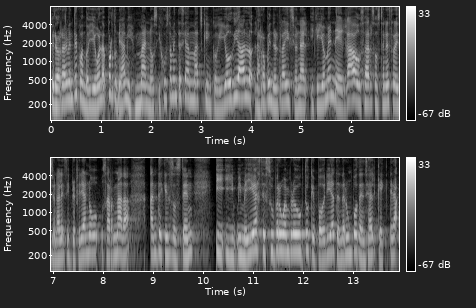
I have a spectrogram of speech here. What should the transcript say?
Pero realmente cuando llegó la oportunidad a mis manos y justamente hacía Match King Kong y yo odiaba lo- la ropa interior tradicional y que yo me negaba a usar sostenes tradicionales y prefería no usar nada antes que ese sostén y, y- y me llega este súper buen producto que podría tener un potencial que era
